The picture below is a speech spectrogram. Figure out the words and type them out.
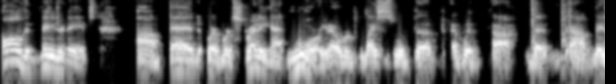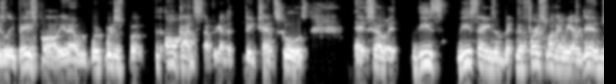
all the major names. Um, and we're, we're spreading that more. You know, we're licensed with the with uh, the uh, Major League Baseball. You know, we're, we're just we're, all kinds of stuff. We got the Big Ten schools. so these these things. The first one that we ever did,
